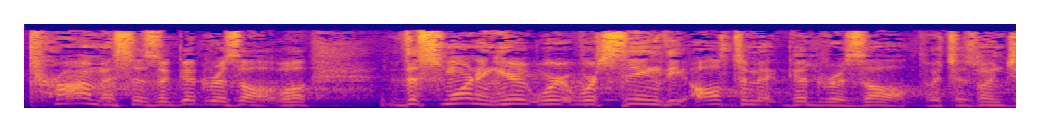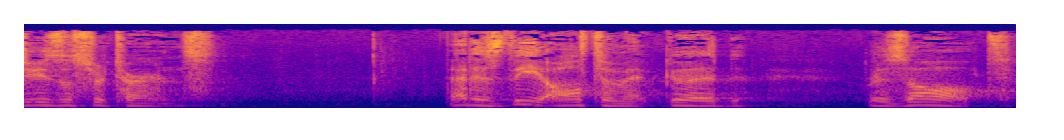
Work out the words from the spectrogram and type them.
promises a good result. Well, this morning here, we're, we're seeing the ultimate good result, which is when Jesus returns. That is the ultimate good result.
